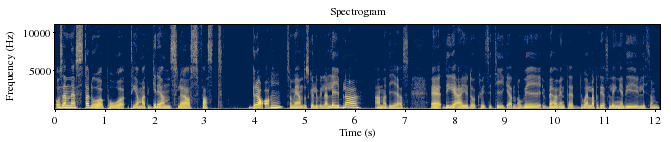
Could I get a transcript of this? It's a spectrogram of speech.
Och sen nästa då på temat gränslös fast bra, Mm. som jag ändå skulle vilja labla Anna Diaz, eh, det är ju då Chrissy Teigen. Och vi behöver inte dwella på det så länge, det är ju liksom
